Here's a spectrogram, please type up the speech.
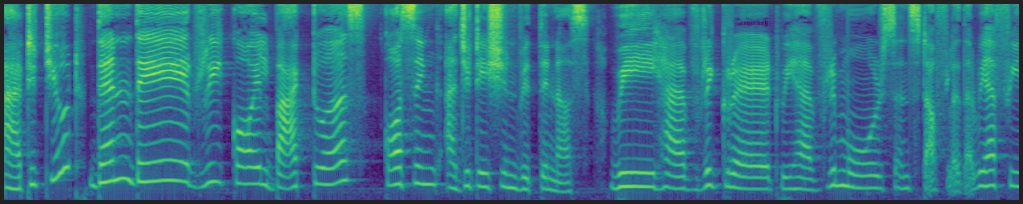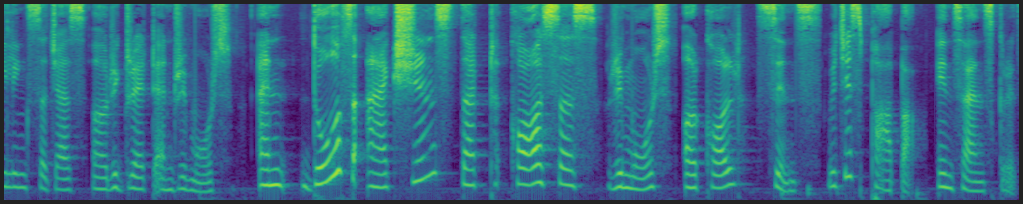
attitude, then they recoil back to us, causing agitation within us. We have regret, we have remorse, and stuff like that. We have feelings such as uh, regret and remorse. And those actions that cause us remorse are called sins, which is papa in Sanskrit.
